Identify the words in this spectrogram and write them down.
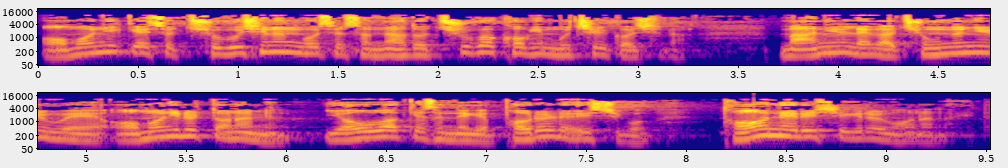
어머니께서 죽으시는 곳에서 나도 죽어 거기 묻힐 것이다. 만일 내가 죽는 일 외에 어머니를 떠나면 여호와께서 내게 벌을 내리시고 더 내리시기를 원하나이다.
